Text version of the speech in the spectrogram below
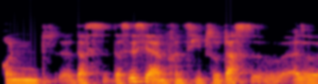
Und äh, das, das ist ja im Prinzip so, dass, also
